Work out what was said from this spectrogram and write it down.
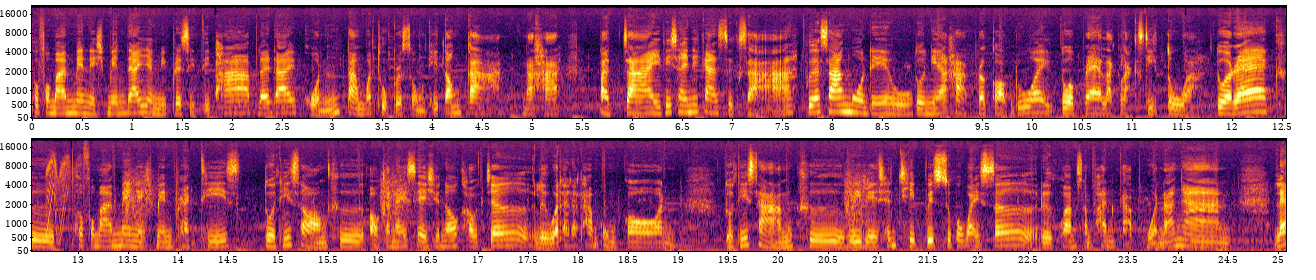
performance management ได้อย่างมีประสิทธิภาพ และได้ผลตามวัตถุประสงค์ที่ต้องการนะคะปัจจัยที่ใช้ในการศึกษาเพื่อสร้างโมเดลตัวนี้ค่ะ ประกอบด้วยตัวแปรหลักๆ 4 ตัว ตัวแรกคือ performance management practice ตัวที่ 2 คือ organizational culture หรือวัฒนธรรมองค์กร ตัวที่ 3 คือ relationship with supervisor หรือความสัมพันธ์กับหัวหน้างาน และ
